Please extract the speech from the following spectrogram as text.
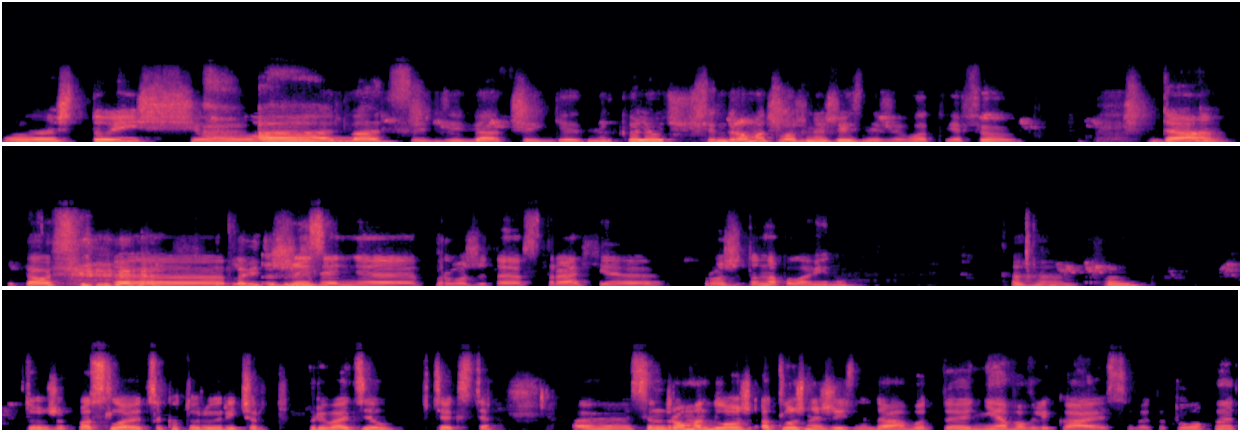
Э, что еще? А, 29-й генный ключ. Синдром отложенной жизни же. Вот, я все да. пыталась э, отловить. Жизнь, э, прожитая в страхе, прожита наполовину. Ага. Тоже пословица, которую Ричард приводил в тексте. Э, синдром отлож, отложенной жизни, да, вот э, не вовлекаясь в этот опыт,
